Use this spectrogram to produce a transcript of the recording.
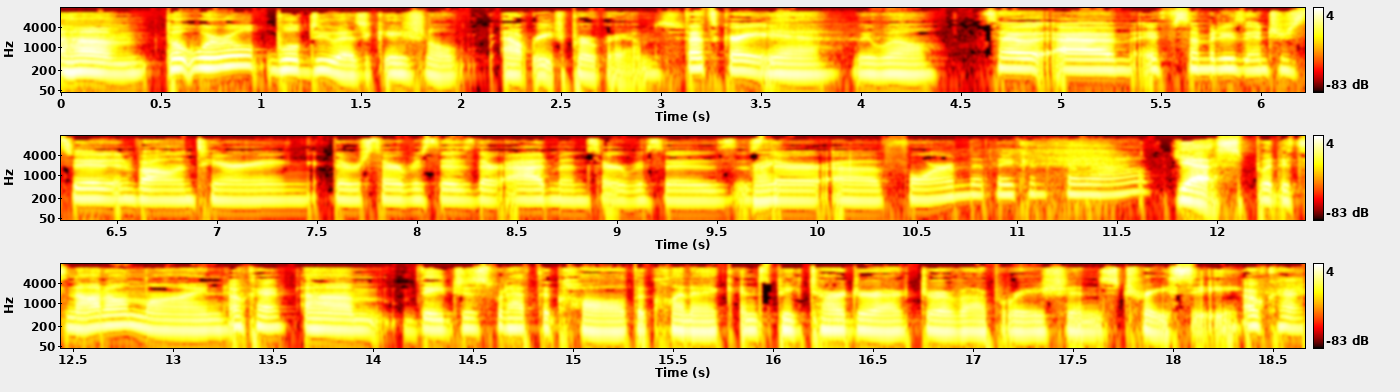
um, but we'll we'll do educational outreach programs. That's great. Yeah, we will. So, um, if somebody's interested in volunteering their services, their admin services, is Right. there a form that they can fill out? Yes, but it's not online. Okay. Um, they just would have to call the clinic and speak to our director of operations, Tracy. Okay.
